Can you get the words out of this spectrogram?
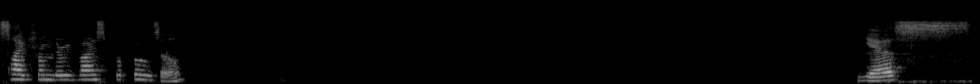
aside from the revised proposal. Yes.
